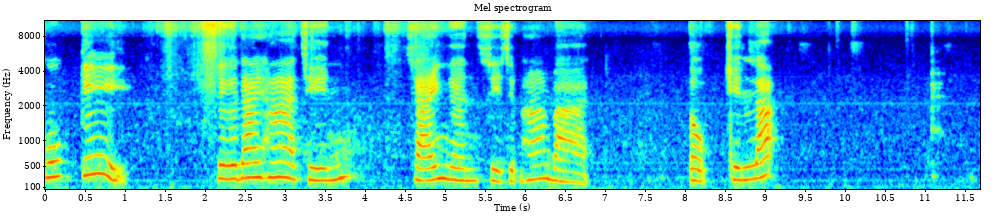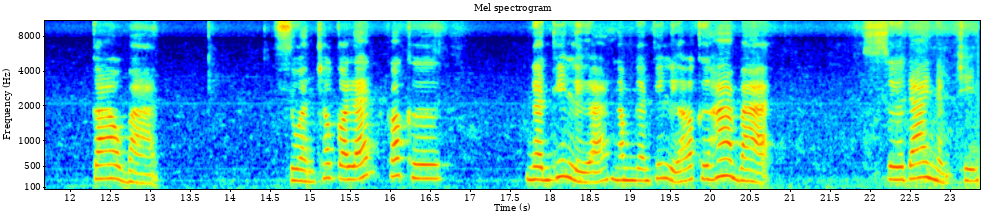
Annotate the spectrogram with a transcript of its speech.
คุกกี้ ซื้อได้ 5 ชิ้น ใช้เงิน 45 บาท ตกชิ้นละ 9 บาท ส่วนช็อกโกแลตก็คือ เงินที่เหลือนำเงินที่เหลือก็คือ 5 บาท ซื้อได้ 1 ชิ้น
